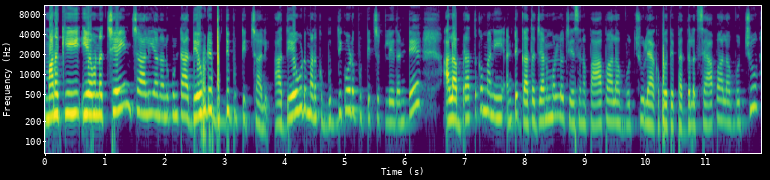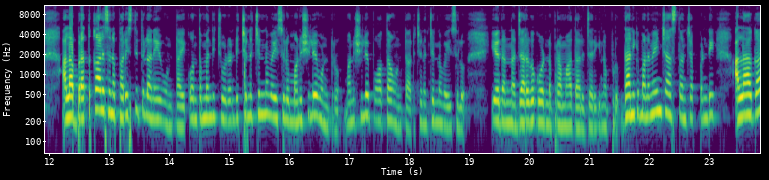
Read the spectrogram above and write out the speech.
మనకి ఏమైనా చేయించాలి అని అనుకుంటే ఆ దేవుడే బుద్ధి పుట్టించాలి. ఆ దేవుడు మనకు బుద్ధి కూడా పుట్టించట్లేదంటే అలా బ్రతకమని అంటే గత జన్మల్లో చేసిన పాపాలు అవ్వచ్చు లేకపోతే పెద్దల శాపాలు అవ్వచ్చు అలా బ్రతకాల్సిన పరిస్థితులు అనేవి ఉంటాయి. కొంతమంది చూడండి చిన్న చిన్న వయసులో మనుషులే ఉంటారు. మనుషులే పోతూ ఉంటారు చిన్న చిన్న వయసులో. ఏదైనా ఏదన్నా జరగకూడని ప్రమాదాలు జరిగినప్పుడు దానికి మనం ఏం చేస్తాం చెప్పండి? అలాగా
